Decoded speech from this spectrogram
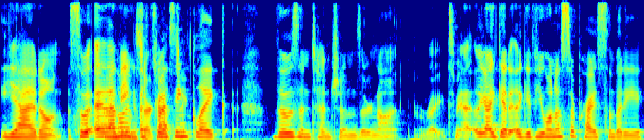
yeah, I don't. So and I I'm don't, being so I think like those intentions are not right to me. Like I get it. Like if you want to surprise somebody,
